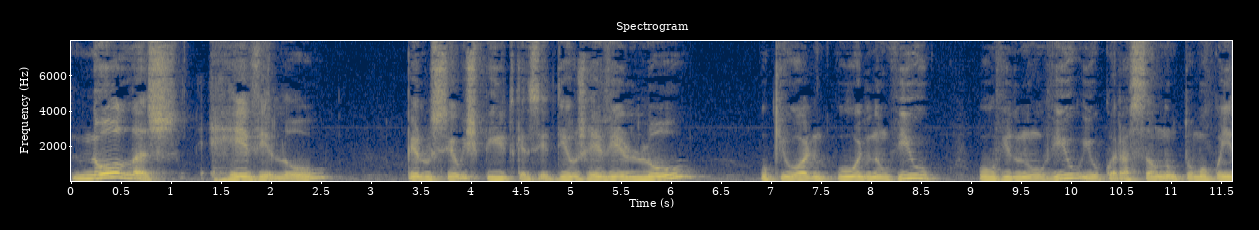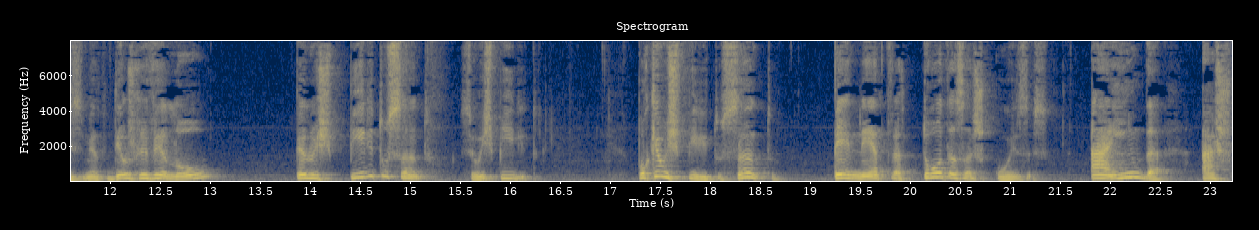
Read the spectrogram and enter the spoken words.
nolas revelou pelo seu Espírito. Quer dizer, Deus revelou o que o olho, o olho não viu, o ouvido não ouviu e o coração não tomou conhecimento. Deus revelou pelo Espírito Santo, seu Espírito. Porque o Espírito Santo penetra todas as coisas, ainda as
